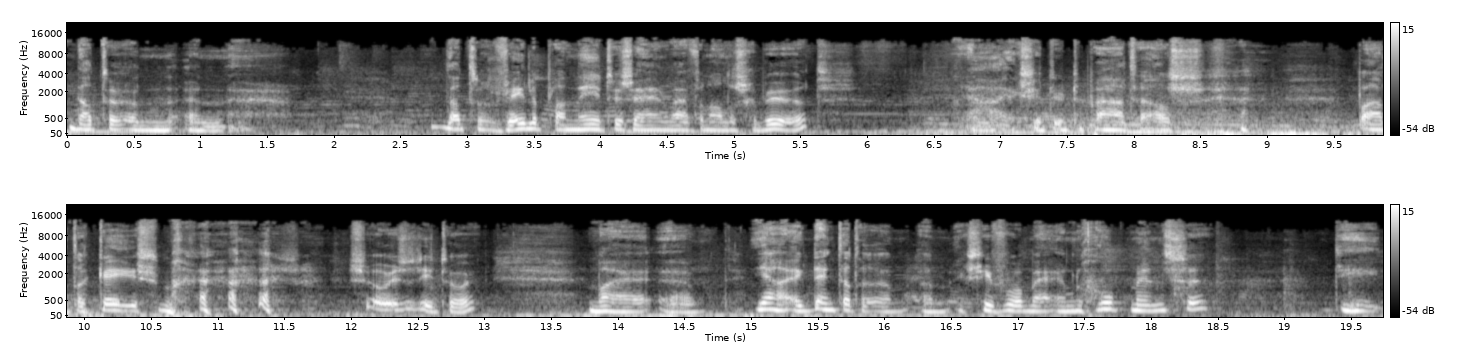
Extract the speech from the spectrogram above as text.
dat er een... een eh, dat er vele planeten zijn waar van alles gebeurt. Ja, ik zit u te praten als pater Kees, maar zo is het niet hoor. Maar eh, ja, ik denk dat er een, een... Ik zie voor mij een groep mensen die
